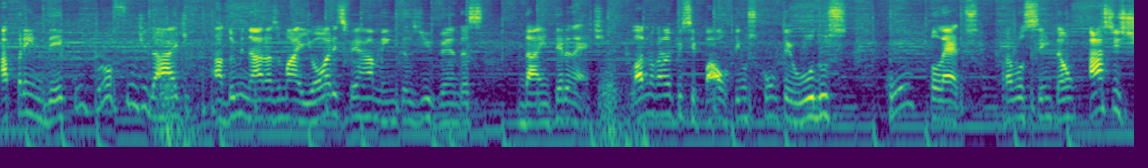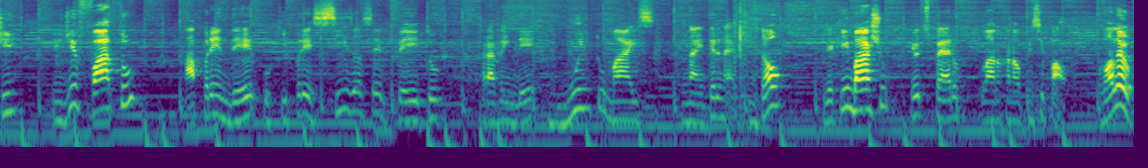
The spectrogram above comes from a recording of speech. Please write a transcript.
aprender com profundidade a dominar as maiores ferramentas de vendas da internet. Lá no canal principal tem os conteúdos completos para você então assistir e de fato aprender o que precisa ser feito para vender muito mais na internet. Então, clique aqui embaixo eu te espero lá no canal principal. Valeu!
